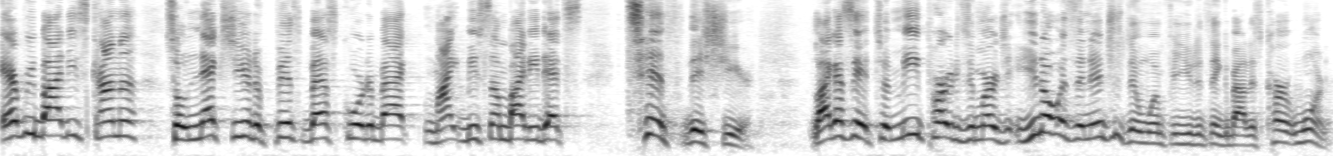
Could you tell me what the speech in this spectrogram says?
Everybody's kind of so next year the fifth best quarterback might be somebody that's 10th this year. Like I said, to me, Purdy's emerging. You know what's an interesting one for you to think about is Kurt Warner.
